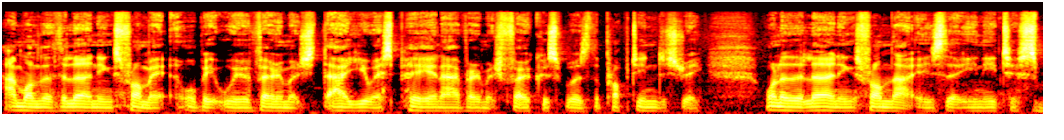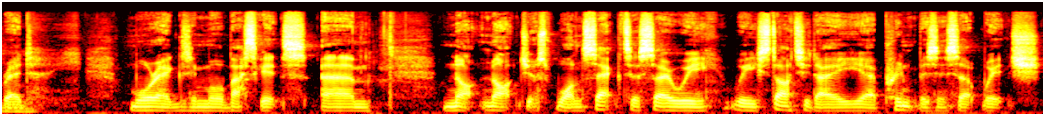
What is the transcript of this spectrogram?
and one of the learnings from it, albeit we were very much, our USP and our very much focus was the property industry. One of the learnings from that is that you need to spread more eggs in more baskets, um, not not just one sector. So we, we started a uh, print business up which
